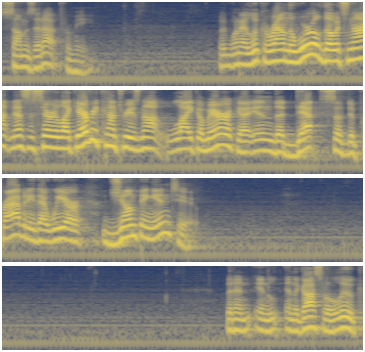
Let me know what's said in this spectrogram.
sums it up for me. But when I look around the world, though, it's not necessarily like every country is not like America in the depths of depravity that we are jumping into. But in, in, in the Gospel of Luke,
